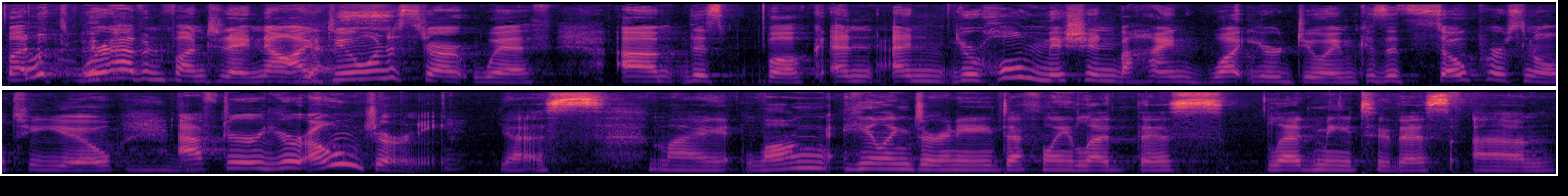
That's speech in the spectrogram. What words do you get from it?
But we're having fun today. Now, I do want to start with um, this book and, and your whole mission behind what you're doing because it's so personal to you Mm-hmm. after your own journey. Yes, my long healing journey definitely led this led me to this. Um,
